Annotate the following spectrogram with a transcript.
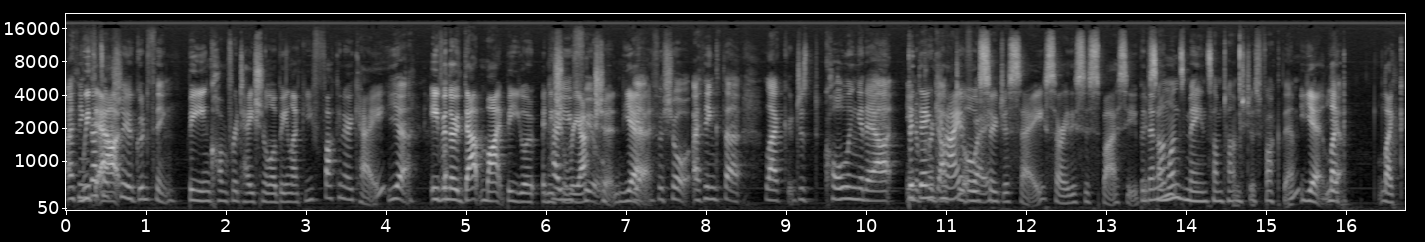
I think that's actually a good thing. Being confrontational or being like, you fucking okay? Yeah. Even though that might be your initial you reaction. feel. Yeah. for sure. I think that like just calling it out in But a then can I also way. just say, sorry, this is spicy, but If then on- someone's mean, sometimes just fuck them. Yeah, like like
